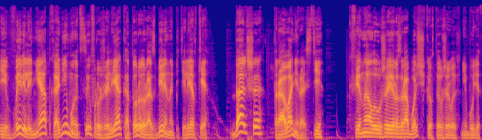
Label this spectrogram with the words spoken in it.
и вывели необходимую цифру жилья, которую разбили на пятилетки. Дальше трава не расти. К финалу уже и разработчиков-то в живых не будет.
